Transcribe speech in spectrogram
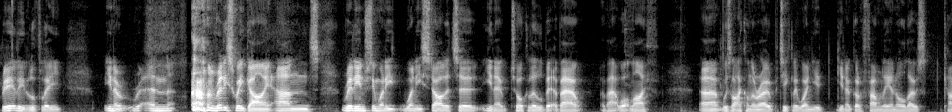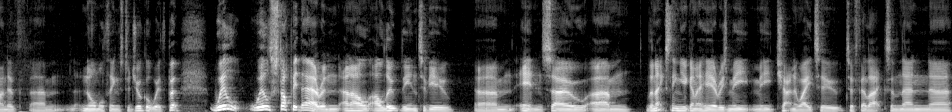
really lovely, you know, and really sweet guy, and really interesting when he when he started to you know talk a little bit about about what life uh, was like on the road, particularly when you you know got a family and all those kind of um, normal things to juggle with. But we'll we'll stop it there, and, and I'll I'll loop the interview um, in. So um, the next thing you're going to hear is me me chatting away to to Phil X, and then uh,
